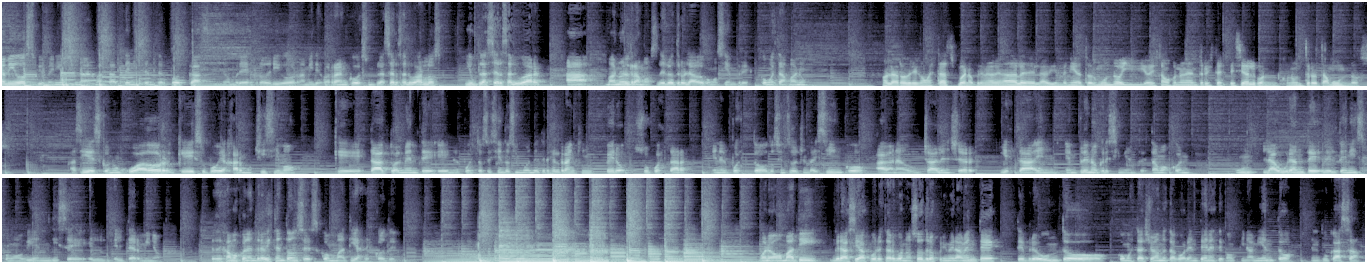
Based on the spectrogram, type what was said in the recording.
Hola amigos, bienvenidos una vez más a Tennis Center Podcast. Mi nombre es Rodrigo Ramírez Barranco, es un placer saludarlos y un placer saludar a Manuel Ramos del otro lado, como siempre. ¿Cómo estás, Manu? Hola Rodrigo, ¿cómo estás? Bueno, primero que nada, darle la bienvenida a todo el mundo y hoy estamos con una entrevista especial con, con un trotamundos. Así es, con un jugador que supo viajar muchísimo, que está actualmente en el puesto 653 del ranking, pero supo estar en el puesto 285, ha ganado un Challenger y está en, en pleno crecimiento. Estamos con un laburante del tenis, como bien dice el, término. Los dejamos con la entrevista entonces con Matías Descote. Bueno, Mati, gracias por estar con nosotros. Primeramente, te pregunto cómo estás llevando esta cuarentena, este confinamiento en tu casa.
